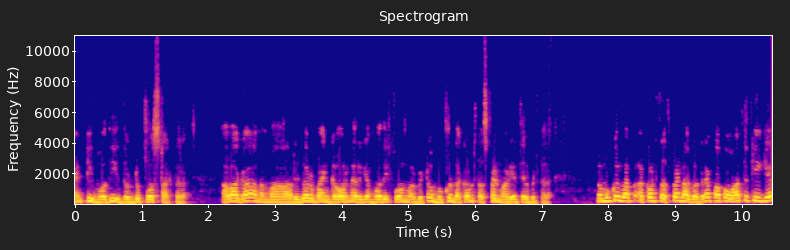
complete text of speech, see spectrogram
ಆಂಟಿ ಮೋದಿ ದೊಡ್ಡ ಪೋಸ್ಟ್ ಹಾಕ್ತಾರೆ. ಅವಾಗ ನಮ್ಮ ರಿಸರ್ವ್ ಬ್ಯಾಂಕ್ ಗವರ್ನರ್ಗೆ ಮೋದಿ ಫೋನ್ ಮಾಡಿಬಿಟ್ಟು ಮುಕುಂದ್ ಅಕೌಂಟ್ ಸಸ್ಪೆಂಡ್ ಮಾಡಿ ಅಂತ ಹೇಳ್ಬಿಡ್ತಾರೆ. ಸೊ ಮುಕುಂದ್ ಅಕೌಂಟ್ ಸಸ್ಪೆಂಡ್ ಆಗೋದ್ರೆ ಪಾಪ ವಾಸುಕಿಗೆ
